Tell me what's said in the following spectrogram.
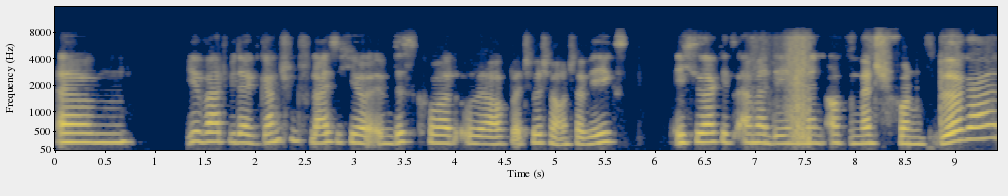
Ähm, ihr wart wieder ganz schön fleißig hier im Discord oder auch bei Twitter unterwegs. Ich sage jetzt einmal den Man of the Match von Bürger.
